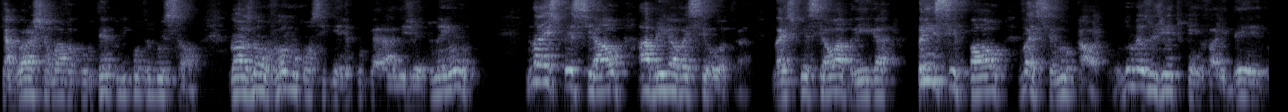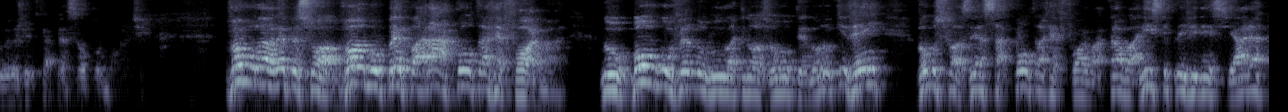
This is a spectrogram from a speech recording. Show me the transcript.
que agora chamava por tempo de contribuição, nós não vamos conseguir recuperar de jeito nenhum, na especial, a briga vai ser outra. Na especial, a briga principal vai ser no cálculo. Do mesmo jeito que a invalidez, do mesmo jeito que a pensão por morte. Vamos lá, né, pessoal? Vamos preparar a contra-reforma. No bom governo Lula que nós vamos ter no ano que vem, vamos fazer essa contra-reforma trabalhista e previdenciária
